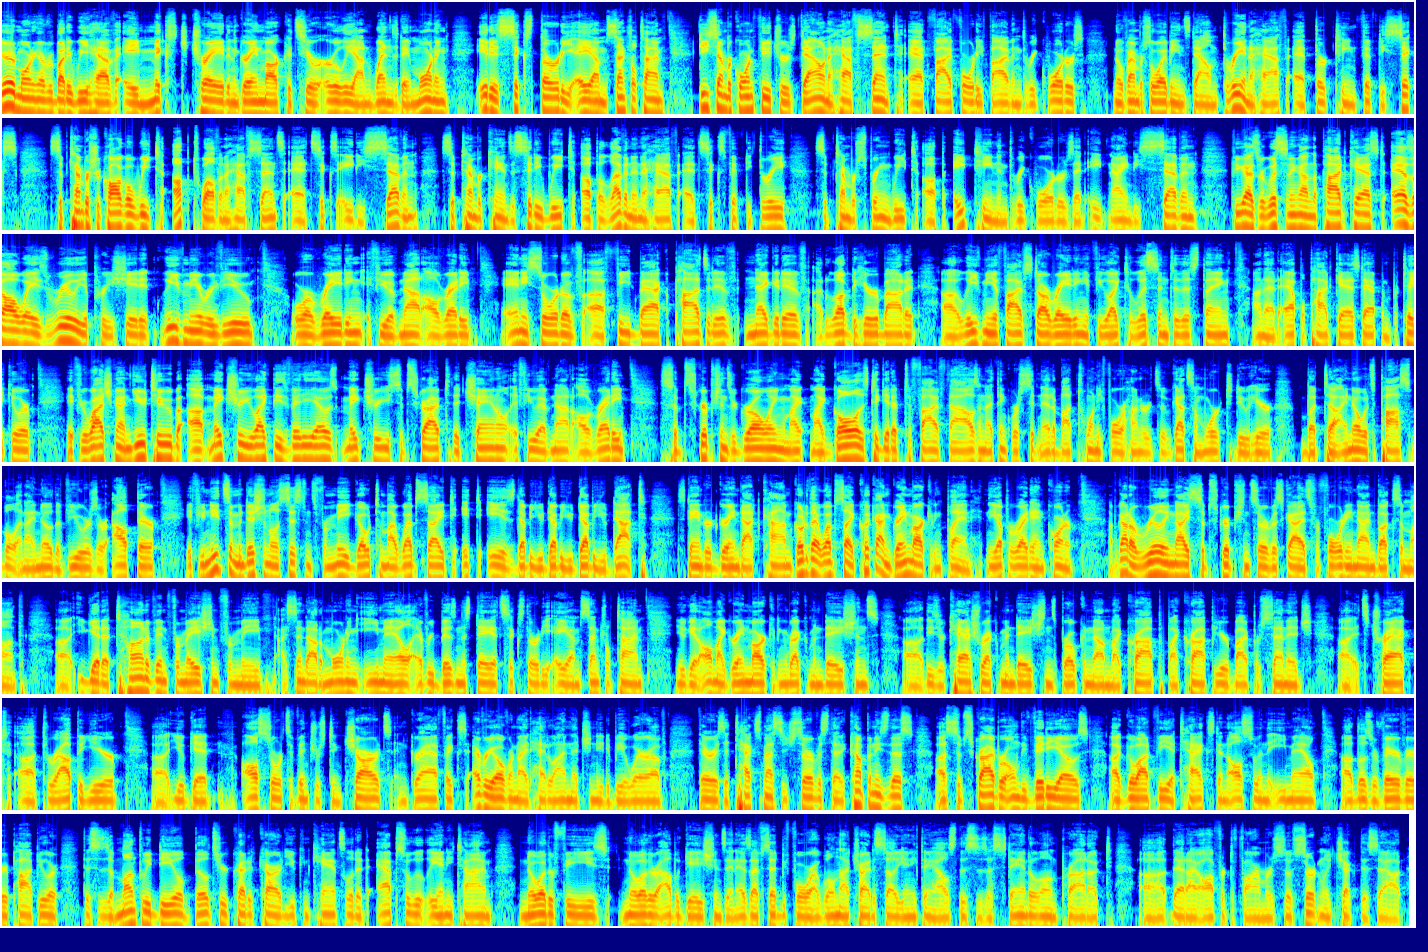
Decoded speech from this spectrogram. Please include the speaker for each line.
Speaker 1: Good morning, everybody. We have a mixed trade in the grain markets here early on Wednesday morning. It is 6:30 a.m. Central Time. December corn futures down a half cent at 545 and three quarters. November soybeans down three and a half at 1356. September Chicago wheat up 12 and a half cents at 687. September Kansas City wheat up 11 and a half at 653. September spring wheat up 18 and three quarters at 897. If you guys are listening on the podcast, as always, really appreciate it. Leave me a review or a rating if you have not already. Any sort of uh, feedback, positive, negative, I'd love to hear about it. Uh, leave me a five star rating if you like to listen to this thing on that Apple Podcast app in particular. If you're watching on YouTube, uh, make sure you like these videos. Make sure you subscribe to the channel if you have not already. Subscriptions are growing. My, my goal is to get up to 5,000. I think we're sitting at about 2,400. So we've got some work to do here, but uh, I know it's possible and I know the viewers are out there. If you need some additional assistance from me, go to my website it is www.standardgrain.com. Go to that website, click on Grain Marketing Plan in the upper right hand corner. I've got a really nice subscription service, guys, for 49 bucks a month. Uh, you get a ton of information from me. I send out a morning email every business day at 6:30 a.m. Central Time. You get all my grain marketing recommendations. Uh, these are cash recommendations broken down by crop, by crop year, by percentage. Uh, it's tracked uh, throughout the year. Uh, you get all sorts of interesting charts and graphics. Every overnight headline that you need to be be aware of. There is a text message service that accompanies this. Uh, subscriber only videos uh, go out via text and also in the email. Uh, those are very, very popular. This is a monthly deal built to your credit card. You can cancel it at absolutely any time. No other fees, no other obligations. And as I've said before, I will not try to sell you anything else. This is a standalone product uh, that I offer to farmers. So certainly check this out.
